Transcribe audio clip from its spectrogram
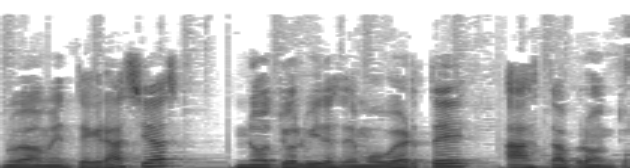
Nuevamente gracias, no te olvides de moverte, hasta pronto.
